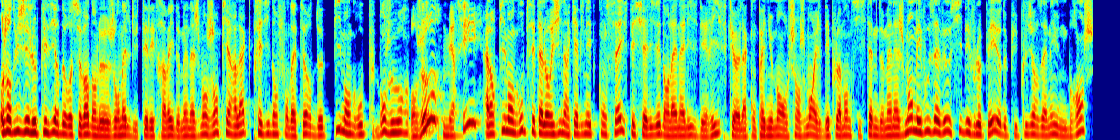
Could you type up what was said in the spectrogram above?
Aujourd'hui, j'ai le plaisir de recevoir dans le journal du télétravail de management Jean-Pierre Lac, président fondateur de Piment Group. Bonjour. Bonjour, merci. Alors Piment Group, c'est à l'origine un cabinet de conseil spécialisé dans l'analyse des risques, l'accompagnement au changement et le déploiement de systèmes de management, mais vous avez aussi développé euh, depuis plusieurs années une branche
